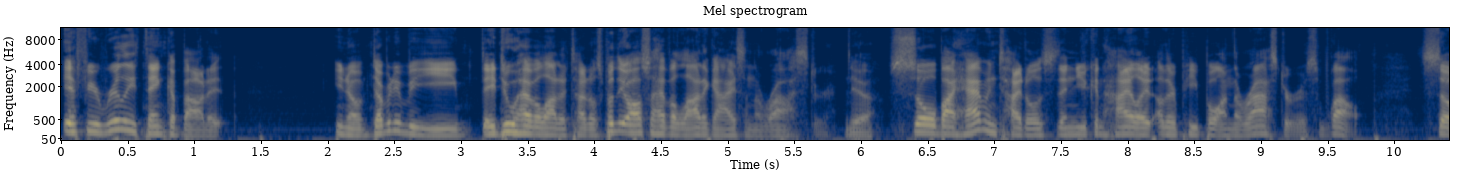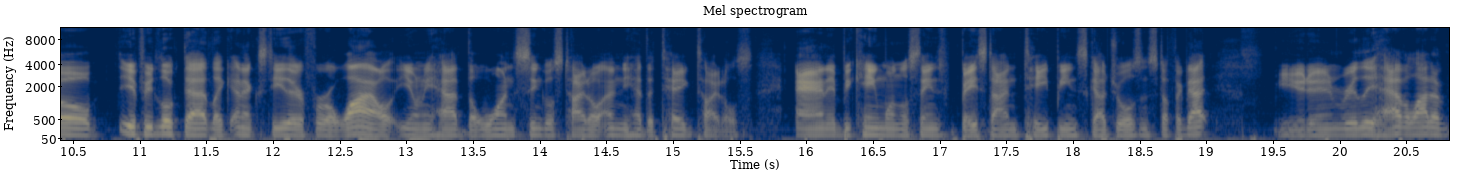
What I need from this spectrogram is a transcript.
If you really think about it, you know, WWE, they do have a lot of titles, but they also have a lot of guys on the roster. Yeah. So by having titles, then you can highlight other people on the roster as well. So if you looked at like NXT there for a while, you only had the one singles title and you had the tag titles, and it became one of those things based on taping schedules and stuff like that. You didn't really have a lot of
